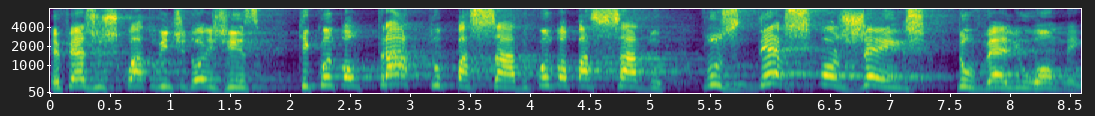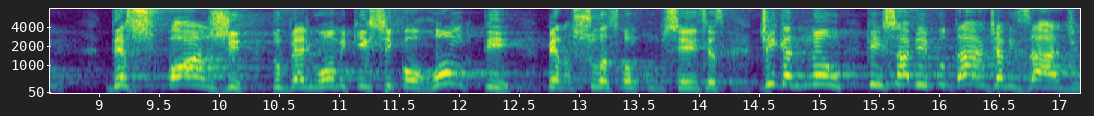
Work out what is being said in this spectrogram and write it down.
Efésios 4, 22 diz que quanto ao trato passado, quanto ao passado, vos despojeis do velho homem, despoje do velho homem que se corrompe pelas suas consciências, diga não, quem sabe mudar de amizade,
